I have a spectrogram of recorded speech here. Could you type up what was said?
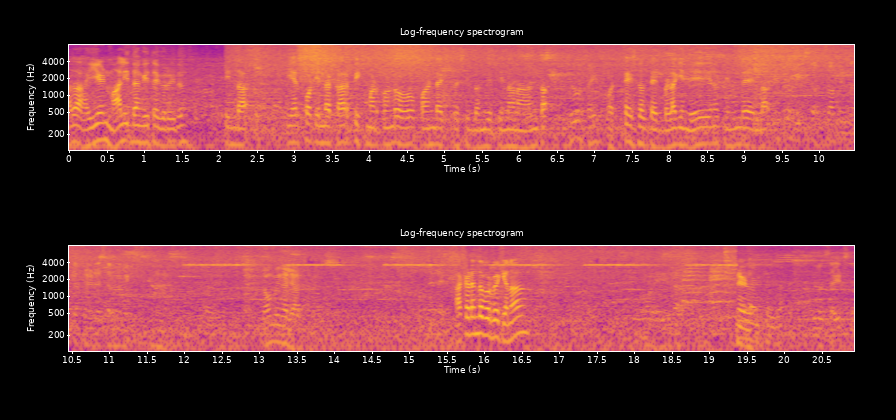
ಅದು ಹೈ ಎಂಡ್ ಮಾಲ್ ಇದ್ದಂಗೆ ಐತೆ ಗುರು ಇದು. ಇಂದ ಏರ್ಪೋರ್ಟಿಂದ ಕಾರ್ ಪಿಕ್ ಮಾಡಿಕೊಂಡು ಪಾಂಡ ಎಕ್ಸ್ಪ್ರೆಸ್ಸಿಗೆ ಬಂದ್ವಿ ತಿನ್ನೋಣ ಅಂತ. ಹೊಟ್ಟೆ ಇಸ್ದೋಗ್ತೈತೆ ಬೆಳಗಿಂದ ಏನು ತಿಂದೇ ಇಲ್ಲ. ಆ ಕಡೆಯಿಂದ ಬರ್ಬೇಕೇನಾ? ಹೇಳು. ಸೈಡ್ಸ್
